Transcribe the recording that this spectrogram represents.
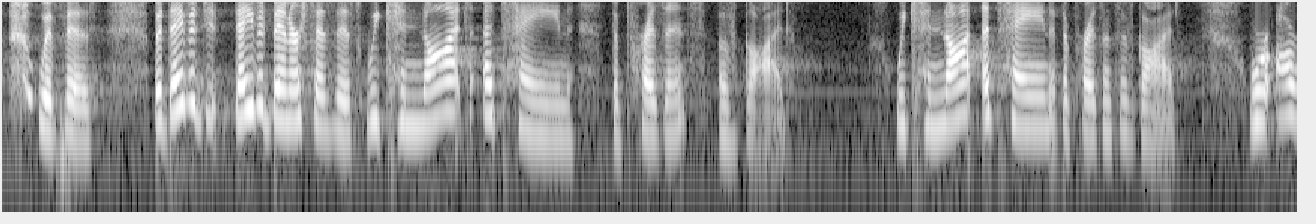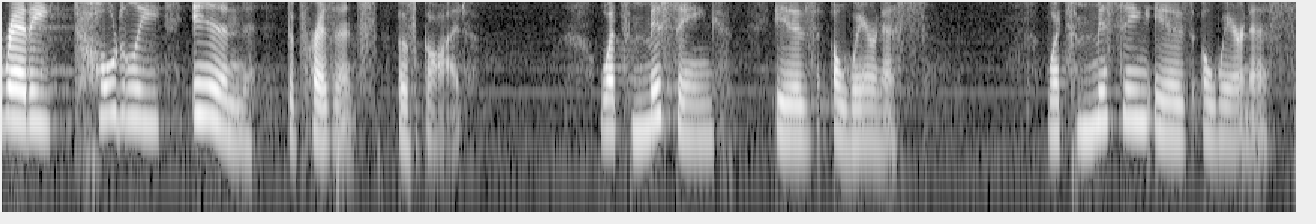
with this. But David, David Benner says this we cannot attain the presence of God. We cannot attain the presence of God. We're already totally in the presence of God. What's missing is awareness. What's missing is awareness.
